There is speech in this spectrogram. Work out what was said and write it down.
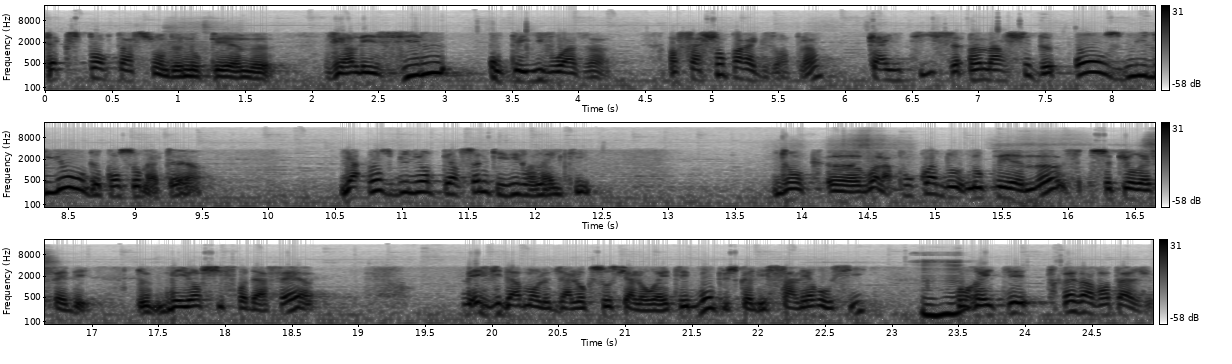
d'exportation de nos PME vers les îles ou pays voisins En sachant par exemple hein, qu'Haïti, c'est un marché de 11 millions de consommateurs. Il y a 11 millions de personnes qui vivent en Haïti. Donc euh, voilà, pourquoi nos, nos PME, ce qui aurait fait des, de meilleurs chiffres d'affaires, mais évidemment le dialogue social aurait été bon puisque les salaires aussi Mhm. auraient été très avantageux.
